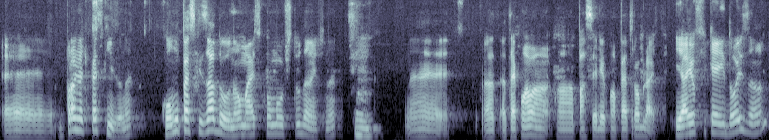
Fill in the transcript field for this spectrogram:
é, um projeto de pesquisa, né? Como pesquisador, não mais como estudante, né? Sim. Né? até com a, com a, parceria com a Petrobras. E aí eu fiquei dois anos,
